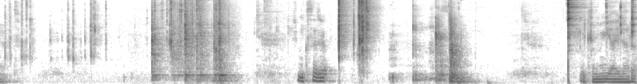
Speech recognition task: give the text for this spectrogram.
Evet. Şimdi kısaca hükümü yayları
